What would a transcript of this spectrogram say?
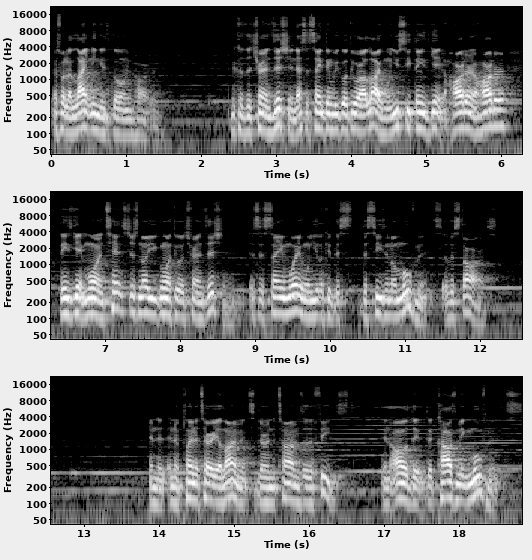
That's why the lightning is going harder because the transition that's the same thing we go through our life. When you see things getting harder and harder things get more intense just know you're going through a transition. It's the same way when you look at this, the seasonal movements of the stars and the, and the planetary alignments during the times of the feast and all of the, the cosmic movements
